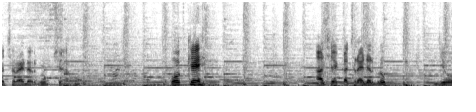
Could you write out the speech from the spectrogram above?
કચ્છ રાઇડર ગ્રુપ છે. ઓકે આ છે કચ્છ રાઇડર ગ્રુપ જેઓ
